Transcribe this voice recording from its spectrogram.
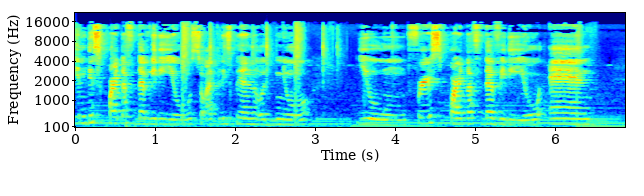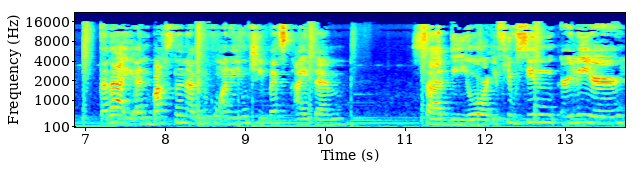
in this part of the video. So at least pinanood nyo yung first part of the video and tara, i-unbox na natin kung ano yung cheapest item sa Dior. If you've seen earlier,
